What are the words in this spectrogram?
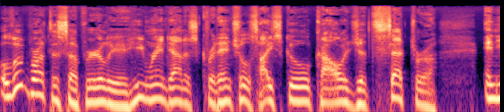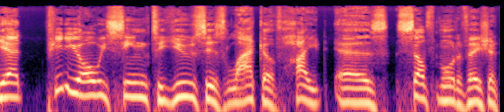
Well, Lou brought this up earlier. He ran down his credentials, high school, college, etc., and yet Petey always seemed to use his lack of height as self motivation.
